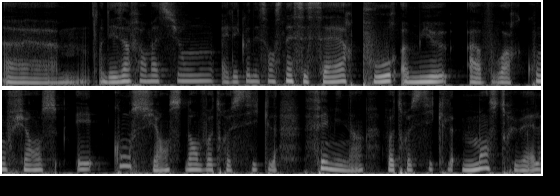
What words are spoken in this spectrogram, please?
les informations et les connaissances nécessaires pour mieux avoir confiance et conscience dans votre cycle féminin, votre cycle menstruel,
